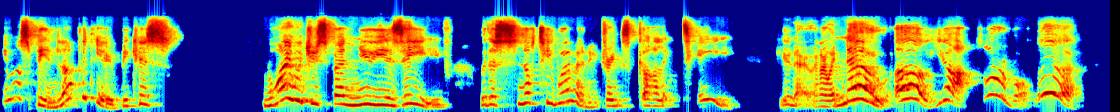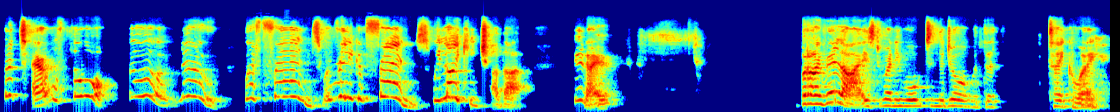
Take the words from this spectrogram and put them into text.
he must be in love with you because why would you spend New Year's Eve with a snotty woman who drinks garlic tea? You know, and I went, no, oh, yeah, horrible. Ugh, what a terrible thought. Oh, no, we're friends. We're really good friends. We like each other, you know. But I realized when he walked in the door with the takeaway,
